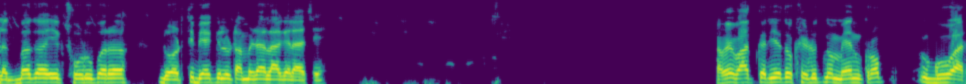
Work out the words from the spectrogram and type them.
લગભગ એક છોડ ઉપર દોઢથી બે કિલો ટામેટા લાગેલા છે. હવે વાત કરીએ તો ખેડૂતનો મેન ક્રોપ ગુવાર.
